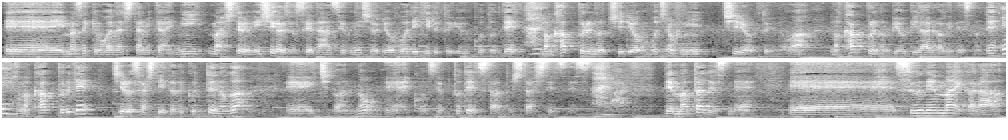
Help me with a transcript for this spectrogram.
えー、今さっきもお話したみたいに、まあ、一人の医師が女性男性不妊症両方できるということで、はい、まあ、カップルの治療もちろん不妊治療というのは、まあ、カップルの病気であるわけですので、えー、まあ、カップルで治療させていただくっていうのがえー、一番の、えー、コンセプトでスタートした施設です、はい、でまたですね、えー、数年前から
